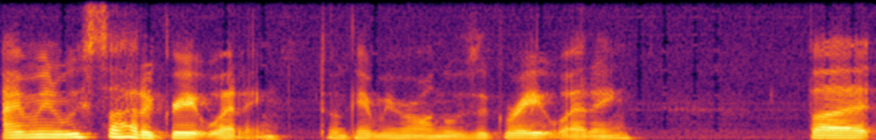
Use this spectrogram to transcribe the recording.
I mean, we still had a great wedding. Don't get me wrong, it was a great wedding. But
